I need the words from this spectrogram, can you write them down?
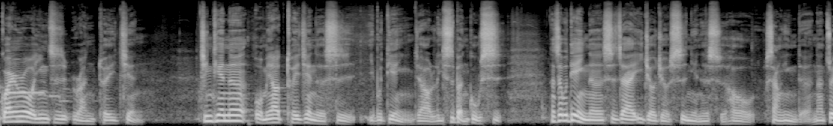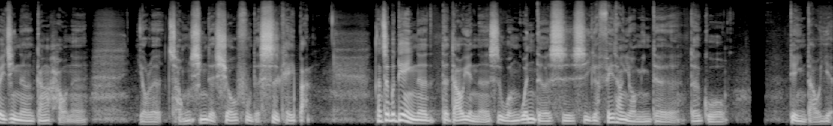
关若英之软推荐。今天呢，我们要推荐的是一部电影，叫《里斯本故事》。那这部电影呢，是在一九九四年的时候上映的。那最近呢，刚好呢，有了重新的修复的四 K 版。那这部电影呢的导演呢是文温德斯，是一个非常有名的德国电影导演。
